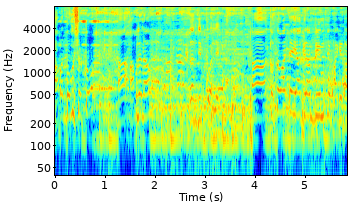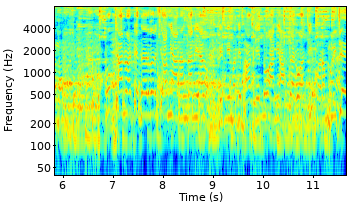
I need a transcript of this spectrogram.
आपण बघू शकतो आपलं नाव? संदीप कोल्हे. कसं वाटतं या ग्रामदिंडीमध्ये भाग घेताना? खूप छान वाटते दरवर्षी आम्ही आनंदाने या दिंडीमध्ये भाग घेतो आणि आमच्या गावाची परंपरा विजय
